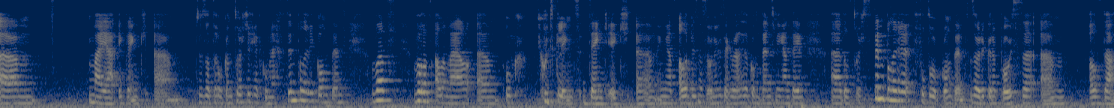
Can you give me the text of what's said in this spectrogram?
Um, maar ja, ik denk um, dus dat er ook een terugkeer gaat komen naar simpelere content. Wat voor ons allemaal ehm, ook goed klinkt, denk ik. Um, ik denk dat alle business owners er wel heel content mee gaan zijn. Uh, dat ze terug simpelere fotocontent zouden kunnen posten. Um, als dat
